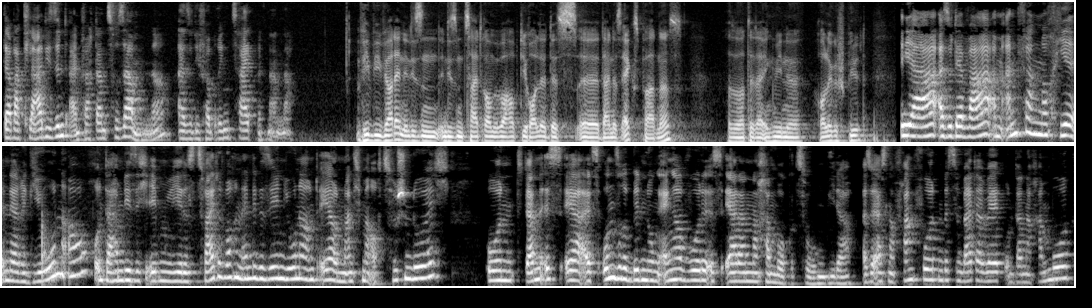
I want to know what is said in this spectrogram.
da war klar, die sind einfach dann zusammen, ne? Also die verbringen Zeit miteinander. Wie, wie war denn in, diesen, in diesem Zeitraum überhaupt die Rolle des, äh, deines Ex-Partners? Also hat er da irgendwie eine Rolle gespielt? Ja, also der war am Anfang noch hier in der Region auch und da haben die sich eben jedes zweite Wochenende gesehen, Jona und er und manchmal auch zwischendurch. Und dann ist er, als unsere Bindung enger wurde, ist er dann nach Hamburg gezogen wieder. Also erst nach Frankfurt, ein bisschen weiter weg und dann nach Hamburg.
